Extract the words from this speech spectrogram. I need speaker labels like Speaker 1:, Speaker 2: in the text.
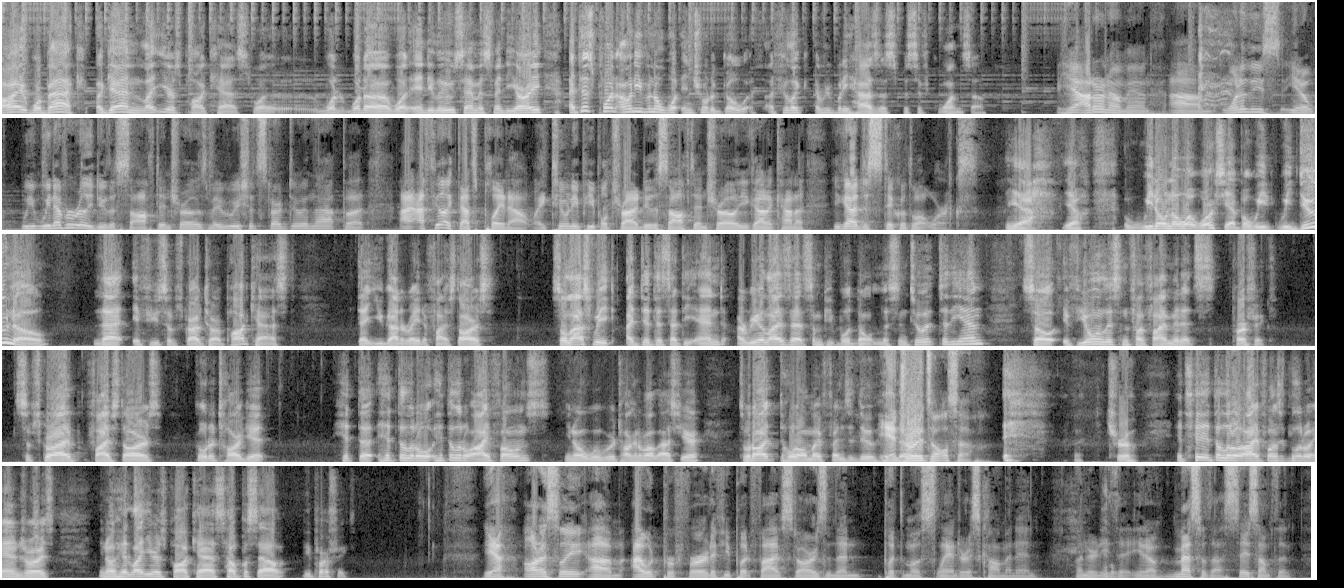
Speaker 1: All right, we're back again. Light Years podcast. What, what, what? Uh, what? Andy Liu, Sam Esfandiari. At this point, I don't even know what intro to go with. I feel like everybody has a specific one. So,
Speaker 2: yeah, I don't know, man. Um, one of these, you know, we, we never really do the soft intros. Maybe we should start doing that, but I, I feel like that's played out. Like too many people try to do the soft intro. You got to kind of, you got to just stick with what works.
Speaker 1: Yeah, yeah. We don't know what works yet, but we we do know that if you subscribe to our podcast that you got to rate it five stars. So last week I did this at the end. I realized that some people don't listen to it to the end. So if you only listen for five minutes, perfect. Subscribe, five stars. Go to Target, hit the hit the little hit the little iPhones. You know what we were talking about last year. It's what I told all my friends to do.
Speaker 2: Hit Androids the, also.
Speaker 1: true. Hit, hit the little iPhones, hit the little Androids. You know, hit Light Years podcast. Help us out. Be perfect.
Speaker 2: Yeah, honestly, um, I would prefer it if you put five stars and then put the most slanderous comment in underneath it. You know, mess with us, say something.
